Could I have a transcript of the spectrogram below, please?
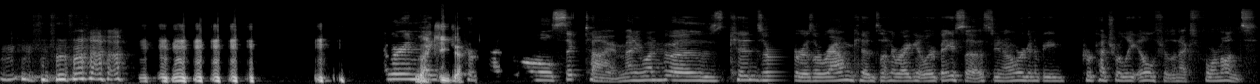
We're in like Lucky perpetual sick time. Anyone who has kids or is around kids on a regular basis, you know, we're going to be perpetually ill for the next four months.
